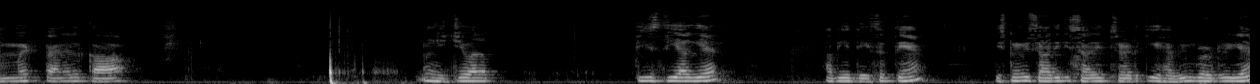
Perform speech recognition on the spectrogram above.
मिड पैनल का नीचे वाला पीस दिया गया है। आप ये देख सकते हैं। इसमें भी सारी की सारी थ्रेड की हैवी एम्ब्रॉयडरी है।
